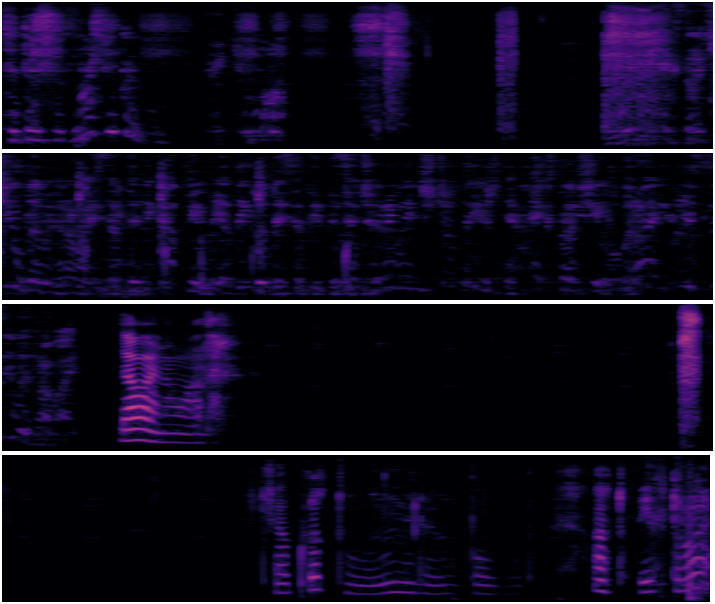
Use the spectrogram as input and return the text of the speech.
Це той, що з Машенькою був? Відьма. Екстрачіл та вигравай сертифікат від 5 до 10 тисяч гривень щотижня. Екстрачіл обирай і си вигравай. Давай, ну ладно. Сейчас просто вымерли по воду. А, тобі їх троє?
